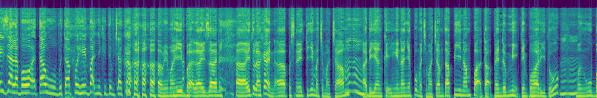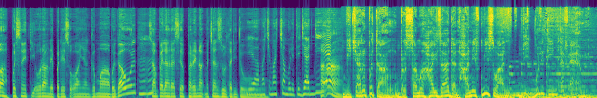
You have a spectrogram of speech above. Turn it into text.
Aizal lah bawa awak tahu betapa hebatnya kita bercakap. Memang hebat lah Aizah ni uh, Itulah kan uh, Personalitinya macam-macam Mm-mm. Ada yang keinginannya pun macam-macam Tapi nampak tak Pandemik tempoh hari tu Mm-mm. Mengubah personaliti orang Daripada seorang yang gemar bergaul Mm-mm. Sampailah rasa paranoid Macam Zul tadi tu Ya, macam-macam boleh terjadi Ah, eh. Bicara Petang bersama Haiza dan Hanif Mizwan di Bulletin FM.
